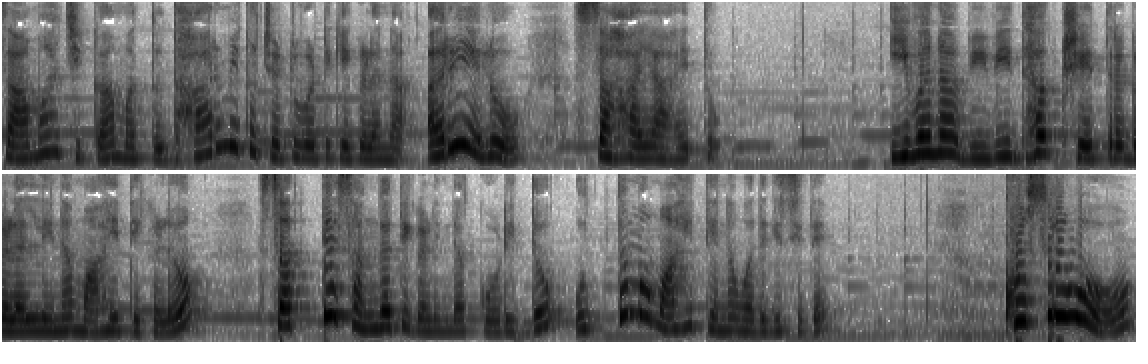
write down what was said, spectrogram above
ಸಾಮಾಜಿಕ ಮತ್ತು ಧಾರ್ಮಿಕ ಚಟುವಟಿಕೆಗಳನ್ನು ಅರಿಯಲು ಸಹಾಯ ಆಯಿತು. ಇವನ ವಿವಿಧ ಕ್ಷೇತ್ರಗಳಲ್ಲಿನ ಮಾಹಿತಿಗಳು ಸತ್ಯ ಸಂಗತಿಗಳಿಂದ ಕೂಡಿದ್ದು ಉತ್ತಮ ಮಾಹಿತಿಯನ್ನು ಒದಗಿಸಿದೆ. ಖುಸ್ರುವು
